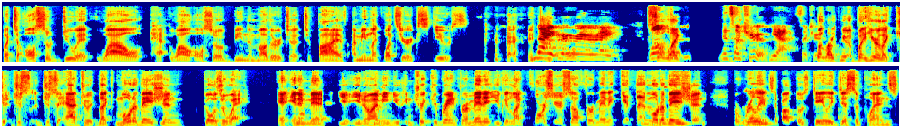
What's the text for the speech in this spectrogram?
but to also do it while ha, while also being the mother to, to five i mean like what's your excuse? Right right right right. Well, so like it's so true. Yeah so true. But like but here like j- just just to add to it like motivation goes away in, in yeah. a minute. You, you know, I mm-hmm. mean, you can trick your brain for a minute. You can like force yourself for a minute, get that mm-hmm. motivation. But really, mm-hmm. it's about those daily disciplines,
